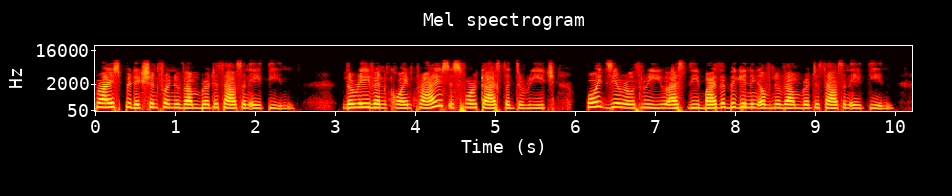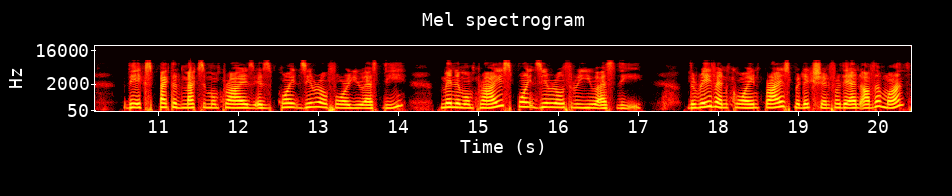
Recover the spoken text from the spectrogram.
price prediction for November 2018. The Raven coin price is forecasted to reach 0.03 USD by the beginning of November 2018. The expected maximum price is 0.04 USD, minimum price 0.03 USD. The Raven coin price prediction for the end of the month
